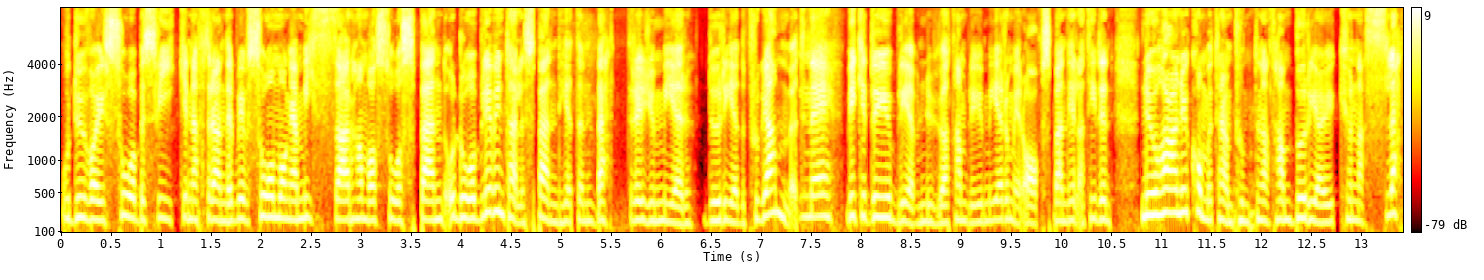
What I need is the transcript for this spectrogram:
Och du var ju så besviken efter den, det blev så många missar, han var så spänd och då blev inte heller spändheten bättre ju mer du red programmet. Nej. Vilket det ju blev nu, att han ju mer och mer avspänd hela tiden. Nu har han ju kommit till den punkten att han börjar ju kunna släppa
